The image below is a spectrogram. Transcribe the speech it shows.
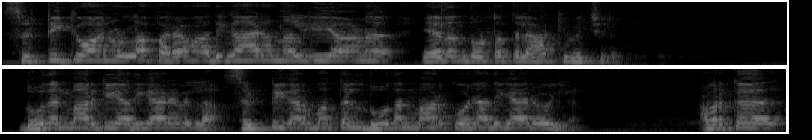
സൃഷ്ടിക്കുവാനുള്ള പരമാധികാരം നൽകിയാണ് ഏതൻ തോട്ടത്തിലാക്കി വെച്ചിരുന്നത്. ദൂതന്മാർക്ക് ഈ അധികാരമില്ല. സൃഷ്ടികർമ്മത്തിൽ ദൂതന്മാർക്ക് ഒരു അധികാരവും ഇല്ല. അവർക്ക്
